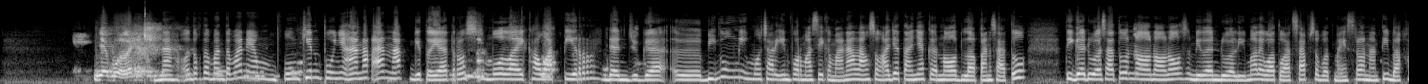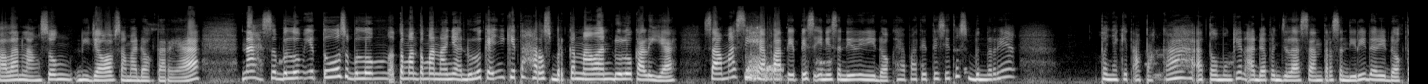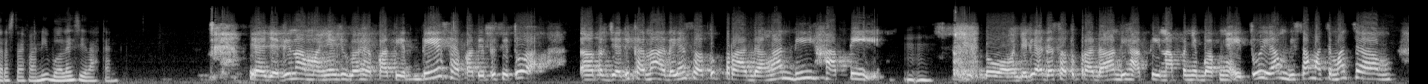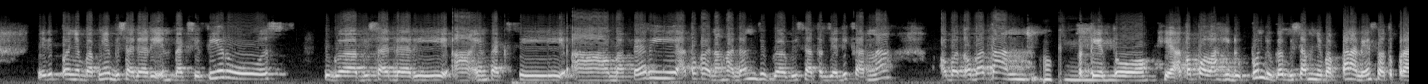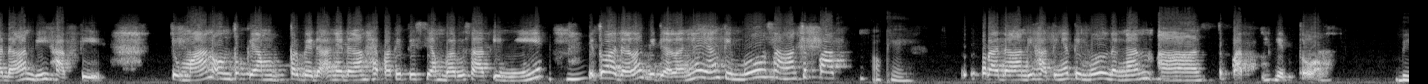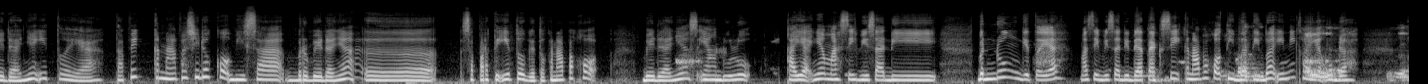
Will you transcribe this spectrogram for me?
Ya boleh. Nah, untuk teman-teman yang mungkin punya anak-anak gitu ya, terus mulai khawatir dan juga e, bingung nih mau cari informasi ke mana, langsung aja tanya ke 081 321 925 lewat WhatsApp Sobat Maestro nanti bakalan langsung dijawab sama dokter ya. Nah, sebelum itu, sebelum teman-teman nanya dulu, kayaknya kita harus berkenalan dulu kali ya sama si hepatitis ini sendiri nih dok. Hepatitis itu sebenarnya penyakit apakah atau mungkin ada penjelasan tersendiri dari dokter Stefani? Boleh silahkan. Ya, jadi namanya juga hepatitis. Hepatitis itu uh, terjadi karena adanya suatu peradangan di hati. Mm -mm. Gitu. Jadi ada suatu peradangan di hati. Nah, penyebabnya itu yang bisa macam-macam. Jadi penyebabnya bisa dari infeksi virus, juga bisa dari uh, infeksi uh, bakteri atau kadang-kadang juga bisa terjadi karena obat-obatan. Okay. Seperti itu. Ya, atau pola hidup pun juga bisa menyebabkan adanya suatu peradangan di hati. Cuman untuk yang perbedaannya dengan hepatitis yang baru saat ini, hmm. itu adalah gejalanya yang timbul sangat cepat. Oke. Okay. Peradangan di hatinya timbul dengan uh, cepat gitu. Bedanya itu ya. Tapi kenapa sih dok kok bisa berbedanya uh, seperti itu gitu? Kenapa kok bedanya yang dulu kayaknya masih bisa dibendung gitu ya, masih bisa dideteksi. Kenapa kok tiba-tiba ini kayak udah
